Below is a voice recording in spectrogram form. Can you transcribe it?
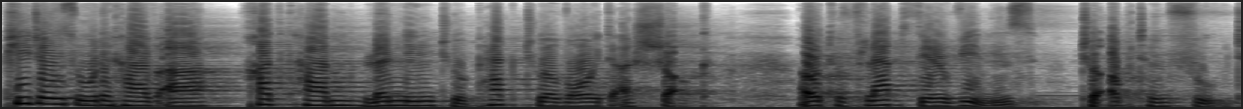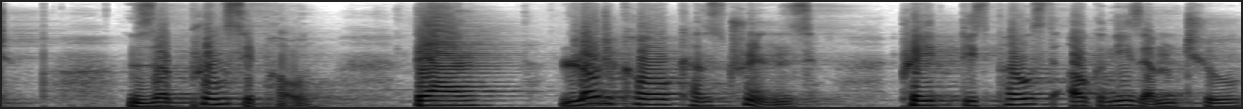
pigeons would have a hard time learning to peck to avoid a shock or to flap their wings to obtain food. The principle their logical constraints predispose organism to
